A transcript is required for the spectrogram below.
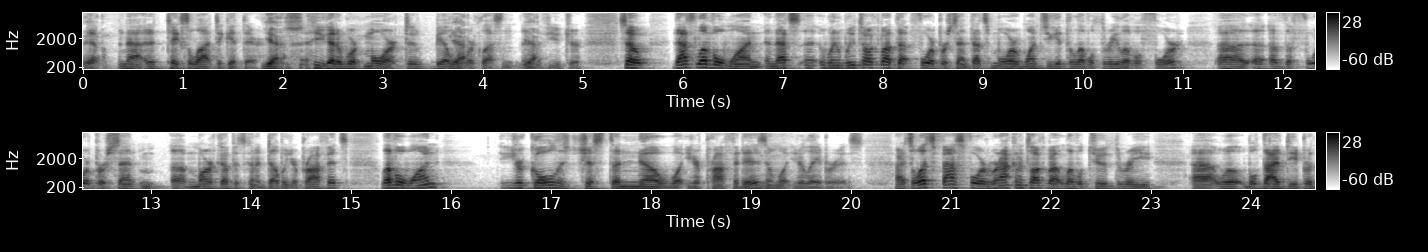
Yeah. Yep. Now it takes a lot to get there. Yes. you got to work more to be able Yeah. to work less in, in Yeah. the future. So that's level one, and that's uh, when we talk about that four percent. That's more once you get to level three, level four. Uh, of the four percent uh, markup is going to double your profits. Level one, your goal is just to know what your profit is and what your labor is. All right, so let's fast forward. We're not going to talk about level two, three. Uh, we'll we'll dive deeper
